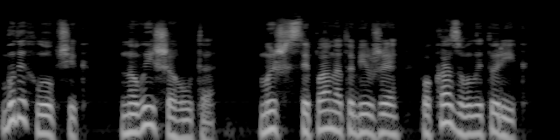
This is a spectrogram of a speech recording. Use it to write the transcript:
Буде хлопчик, новий шагута. Ми ж Степана тобі вже показували торік.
